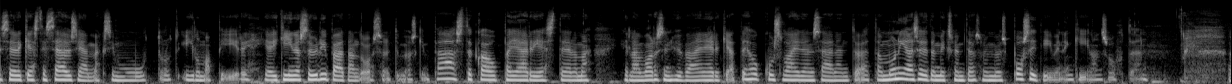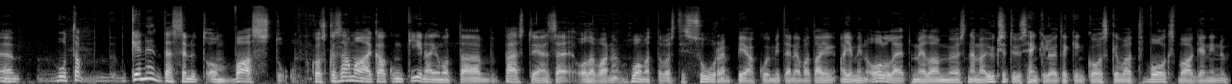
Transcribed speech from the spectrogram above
selkeästi säysiämmäksi muuttunut ilmapiiri. Ja Kiinassa ylipäätään tuossa nyt myöskin päästökauppajärjestelmä, heillä on varsin hyvää energiatehokkuuslainsäädäntöä. Että on monia asioita, miksi me pitäisi olla myös positiivinen Kiinan suhteen. Ö, mutta kenen tässä nyt on vastuu? Koska samaan aikaan kun Kiina ilmoittaa päästöjänsä olevan huomattavasti suurempia kuin mitä ne ovat aiemmin olleet, meillä on myös nämä yksityishenkilöitäkin koskevat Volkswagenin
